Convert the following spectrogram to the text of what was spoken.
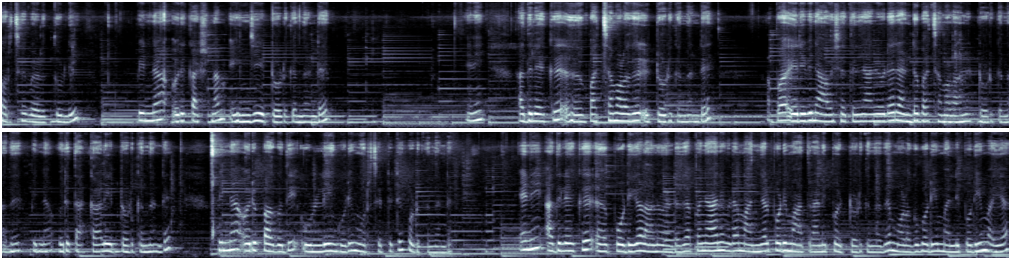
കുറച്ച് വെളുത്തുള്ളി പിന്നെ ഒരു കഷ്ണം ഇഞ്ചി ഇട്ട് കൊടുക്കുന്നുണ്ട്. ഇനി അതിലേക്ക് പച്ചമുളക് ഇട്ട് കൊടുക്കുന്നുണ്ട്. അപ്പോൾ എരിവിന് ആവശ്യത്തിന് ഞാനിവിടെ രണ്ട് പച്ചമുളകാണ് ഇട്ട് കൊടുക്കുന്നത്. പിന്നെ ഒരു തക്കാളി ഇട്ട് കൊടുക്കുന്നുണ്ട്. പിന്നെ ഒരു പകുതി ഉള്ളിയും കൂടി മുറിച്ചിട്ടിട്ട് കൊടുക്കുന്നുണ്ട്. ഇനി അതിലേക്ക് പൊടികളാണ് വേണ്ടത്. അപ്പോൾ ഞാനിവിടെ മഞ്ഞൾപ്പൊടി മാത്രമാണ് ഇപ്പോൾ ഇട്ട് കൊടുക്കുന്നത്. മുളക് പൊടിയും മല്ലിപ്പൊടിയും വയ്യ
